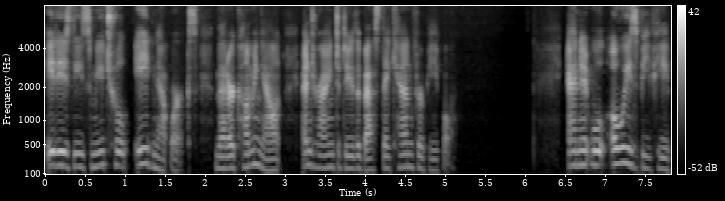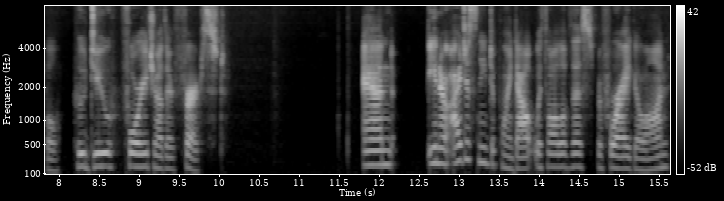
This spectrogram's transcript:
It is these mutual aid networks that are coming out and trying to do the best they can for people. And it will always be people who do for each other first. And, you know, I just need to point out with all of this before I go on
